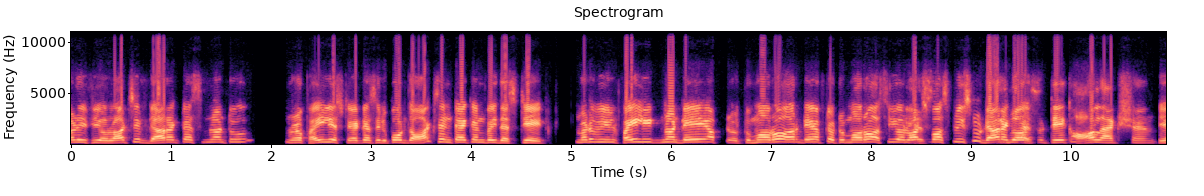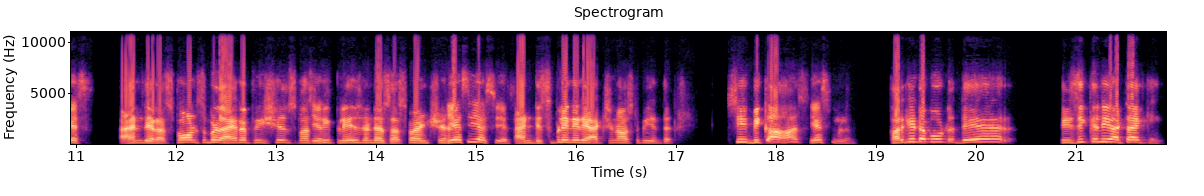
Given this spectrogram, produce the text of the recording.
Not if your lordship direct us not to not file a status report, the action taken by the state. But we will file it not day after tomorrow or day after tomorrow, as your lordship Yes. was pleased to direct you us. have to take all action Yes, and the responsible higher officials must Yes. be placed under suspension yes, yes, yes, and disciplinary action has to be in the see because yes, Mullah. Forget about their physically attacking.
